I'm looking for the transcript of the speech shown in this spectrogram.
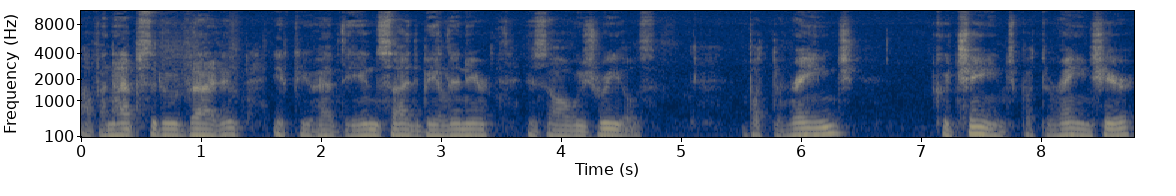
of an absolute value, if you have the inside to be linear, is always reals. But the range could change, but the range here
